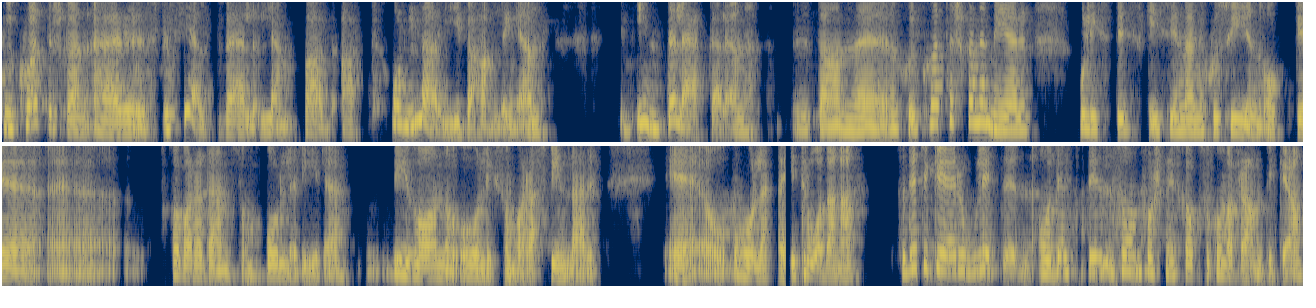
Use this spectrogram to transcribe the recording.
sjuksköterskan är speciellt väl lämpad att hålla i behandlingen. Inte läkaren, utan eh, sjuksköterskan är mer holistisk i sin människosyn och eh, ska vara den som håller i det. Vi är vana att liksom vara spindlar eh, och, och hålla i trådarna. Så det tycker jag är roligt och det, det, sån forskning ska också komma fram tycker jag.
